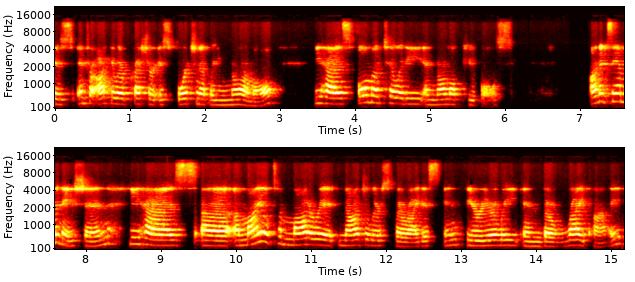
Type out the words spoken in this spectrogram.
His intraocular pressure is fortunately normal. He has full motility and normal pupils. On examination, he has uh, a mild to moderate nodular scleritis inferiorly in the right eye.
